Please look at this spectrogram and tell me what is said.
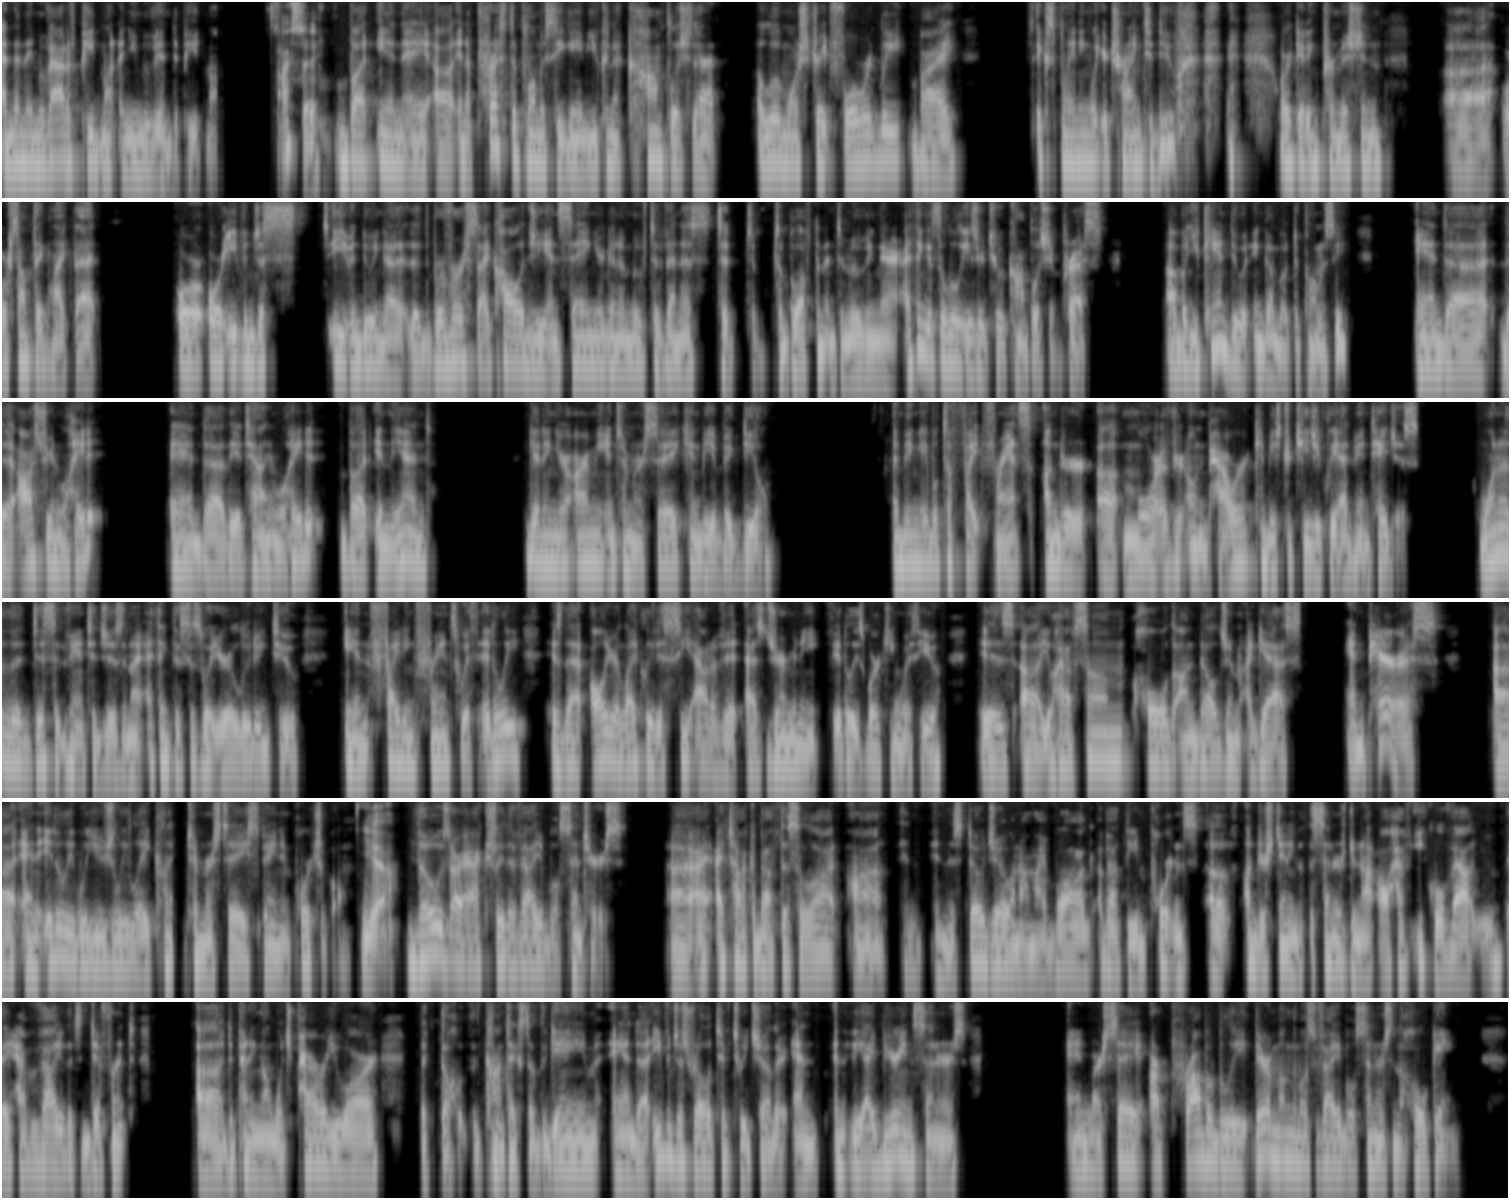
And then they move out of Piedmont, and you move into Piedmont. I see. But in a uh, in a press diplomacy game, you can accomplish that a little more straightforwardly by explaining what you're trying to do or getting permission uh, or something like that or or even just even doing a the reverse psychology and saying you're going to move to Venice to, to to bluff them into moving there. I think it's a little easier to accomplish in press, uh, but you can do it in gunboat diplomacy, and uh, the Austrian will hate it, and uh, the Italian will hate it. But in the end, getting your army into Marseille can be a big deal. And being able to fight France under uh, more of your own power can be strategically advantageous. One of the disadvantages, and I, I think this is what you're alluding to, in fighting France with Italy is that all you're likely to see out of it as Germany, if Italy's working with you, is uh, you'll have some hold on Belgium, I guess, and Paris, uh, and Italy will usually lay claim to Marseille, Spain, and Portugal. Yeah. Those are actually the valuable centers. Uh, I, I, talk about this a lot uh, in, in this dojo and on my blog about the importance of understanding that the centers do not all have equal value. They have a value that's different uh, depending on which power you are, the, the, the context of the game, and uh, even just relative to each other. And, and the Iberian centers and Marseille are probably, they're among the most valuable centers in the whole game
